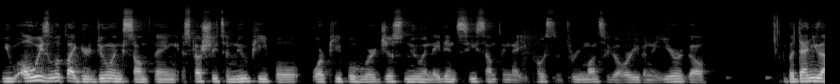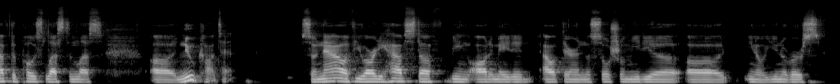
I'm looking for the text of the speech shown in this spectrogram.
you always look like you're doing something, especially to new people or people who are just new and they didn't see something that you posted three months ago or even a year ago. But then you have to post less and less uh, new content. So now, if you already have stuff being automated out there in the social media, uh, you know, universe,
